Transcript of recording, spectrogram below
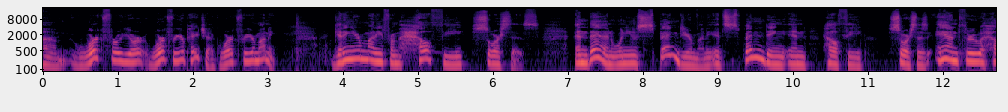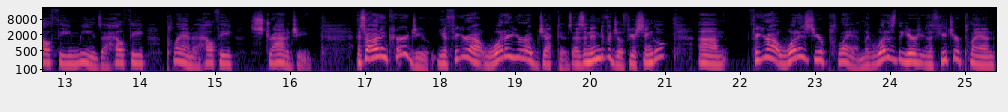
um, work for your work for your paycheck. Work for your money getting your money from healthy sources. And then when you spend your money, it's spending in healthy sources and through healthy means, a healthy plan, a healthy strategy. And so I would encourage you, you figure out what are your objectives as an individual. If you're single, um, figure out what is your plan, like what is the your the future plan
